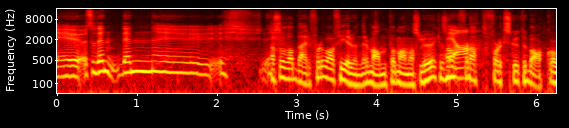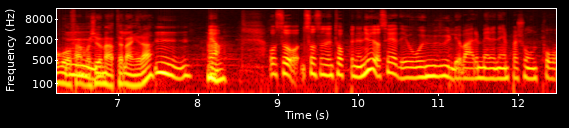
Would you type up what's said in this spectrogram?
Uh, så den, den uh, Altså, det var derfor det var 400 mann på Manaslu, ikke sant? Ja. For at folk skulle tilbake og gå 25 meter lengre. Ja. Og så, sånn som den toppen er nå, så er det jo umulig å være mer enn én person på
